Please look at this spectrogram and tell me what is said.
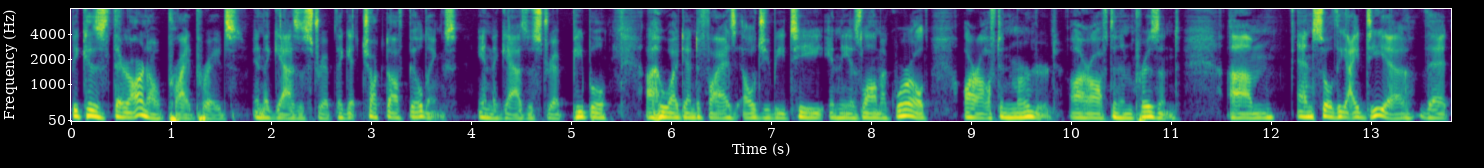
because there are no pride parades in the Gaza Strip. They get chucked off buildings in the Gaza Strip. People uh, who identify as LGBT in the Islamic world are often murdered, are often imprisoned. Um, and so the idea that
